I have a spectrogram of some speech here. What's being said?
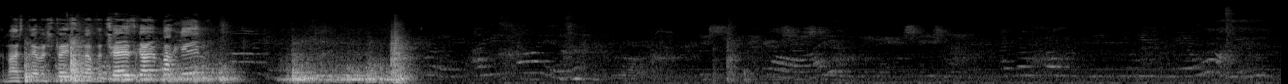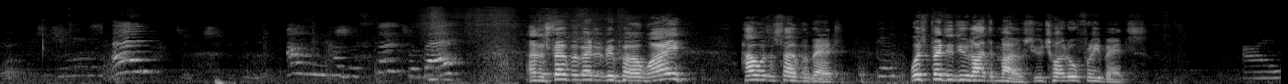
A nice demonstration of the chairs going back in. And the sofa bed has been put away. How was the sofa bed? Good. Which bed did you like the most? You tried all three beds. I like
